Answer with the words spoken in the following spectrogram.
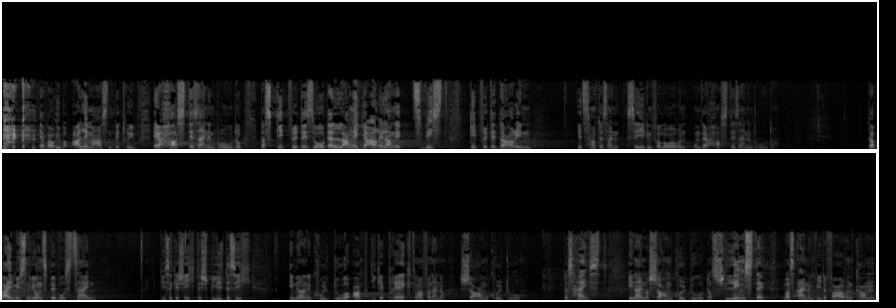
er war über alle Maßen betrübt. Er hasste seinen Bruder. Das gipfelte so, der lange, jahrelange Zwist gipfelte darin, Jetzt hat er seinen Segen verloren und er hasste seinen Bruder. Dabei müssen wir uns bewusst sein, diese Geschichte spielte sich in einer Kultur ab, die geprägt war von einer Schamkultur. Das heißt, in einer Schamkultur, das Schlimmste, was einem widerfahren kann,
